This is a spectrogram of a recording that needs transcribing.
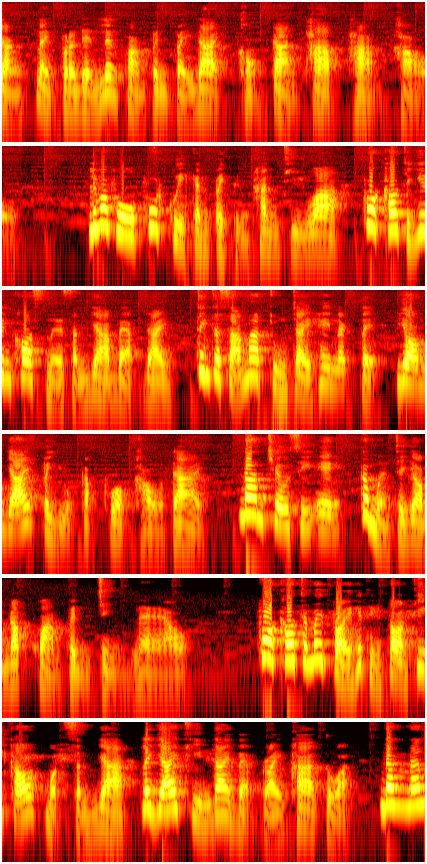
จังในประเด็นเรื่องความเป็นไปได้ของการทาบทามเขา ลิเวอร์พูลพูดคุยกันไปถึงขั้นที่ว่า พวกเขาจะยื่นข้อเสนอสัญญาแบบใด จึงจะสามารถจูงใจให้นักเตะยอมย้ายไปอยู่กับพวกเขาได้ ด้านเชลซีเองก็เหมือนจะยอมรับความเป็นจริงแล้ว พวกเขาจะไม่ปล่อยให้ถึงตอนที่เขาหมดสัญญาและย้ายทีมได้แบบไร้ค่าตัว ดังนั้น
